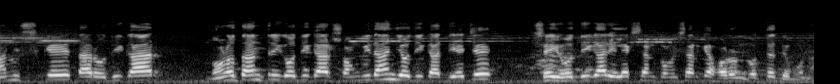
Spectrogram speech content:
মানুষকে তার অধিকার গণতান্ত্রিক অধিকার সংবিধান যে অধিকার দিয়েছে সেই অধিকার ইলেকশন কমিশনকে হরণ করতে দেব না।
